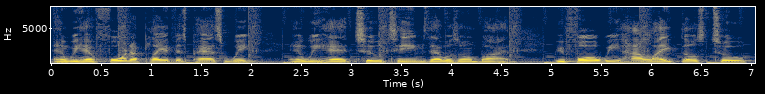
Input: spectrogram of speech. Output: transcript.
and we had four that played this past week, and we had two teams that was on bye. Before we highlight those two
